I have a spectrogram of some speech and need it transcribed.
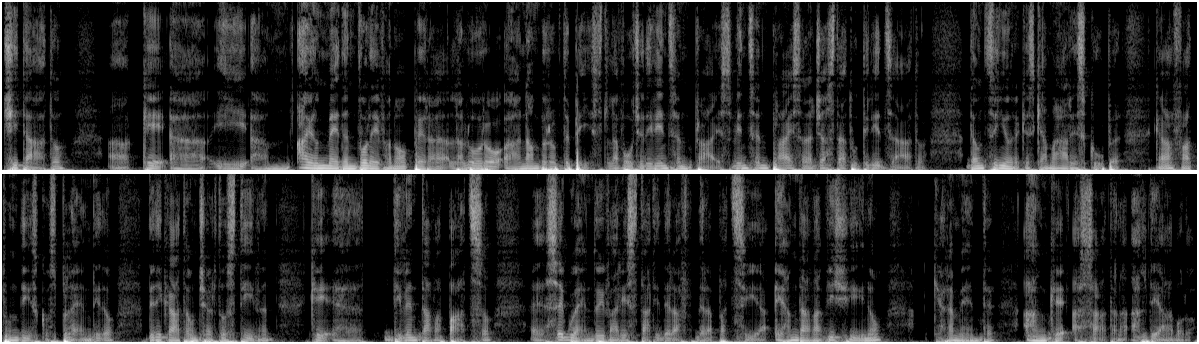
citato uh, che uh, i um, Iron Maiden volevano per uh, la loro Number of the Beast la voce di Vincent Price. Vincent Price era già stato utilizzato da un signore che si chiama Alice Cooper, che aveva fatto un disco splendido dedicato a un certo Steven che eh, diventava pazzo eh, seguendo i vari stati della, della pazzia e andava vicino, chiaramente, anche a Satana, al diavolo.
